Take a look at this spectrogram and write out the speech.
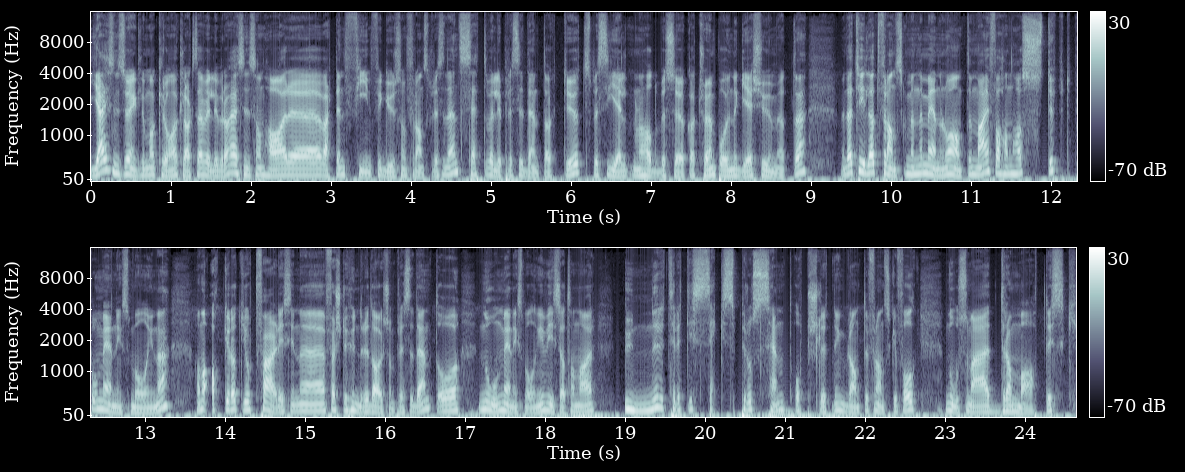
Jeg syns egentlig Macron har klart seg veldig bra. Jeg syns han har uh, vært en fin figur som fransk president. Sett veldig presidentaktig ut, spesielt når han hadde besøk av Trump og under G20-møtet. Men det er tydelig at franskmennene mener noe annet enn meg, for han har stupt på meningsmålingene. Han har akkurat gjort ferdig sine første 100 dager som president, og noen meningsmålinger viser at han har under 36% oppslutning blant det franske folk, noe som er dramatisk.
